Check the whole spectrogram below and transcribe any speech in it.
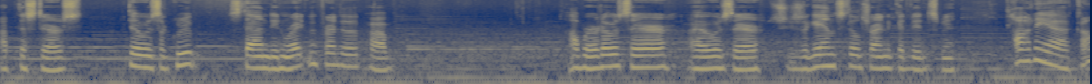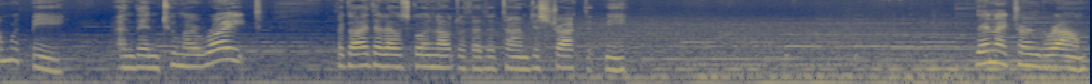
up the stairs. There was a group standing right in front of the pub. Alberta was there, I was there. She's again still trying to convince me. Claudia, come with me. And then to my right, the guy that I was going out with at the time distracted me. Then I turned around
